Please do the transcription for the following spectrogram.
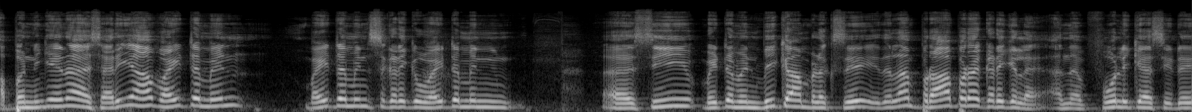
அப்போ நீங்கள் என்ன சரியாக வைட்டமின் வைட்டமின்ஸ் கிடைக்கும். Vitamin C vitamin B complex இதெல்லாம் ப்ராப்பராக கிடைக்கல. அந்த ஃபோலிக் ஆசிடு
